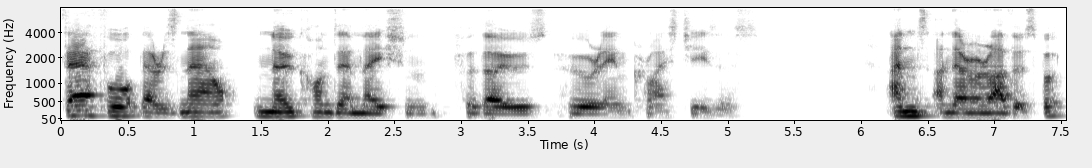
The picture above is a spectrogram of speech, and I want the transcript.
Therefore, there is now no condemnation for those who are in Christ Jesus. And, and there are others. But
